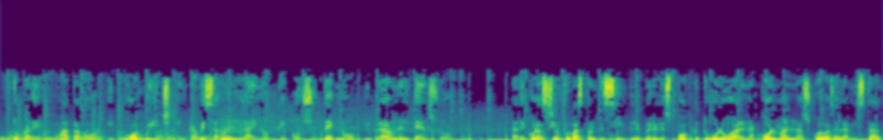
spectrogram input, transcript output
Uto Karem, Matador y Paul Rich encabezaron el lineup que con su techno vibraron el dance floor. La decoración fue bastante simple, pero el spot que tuvo lugar en Acolma las Cuevas de la Amistad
